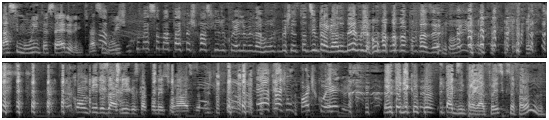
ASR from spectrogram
Nasce muito, é sério, gente. Nasce Ah, muito. começa a matar e faz churrasquinho de coelho no meio da rua, que o bicho tá desempregado mesmo, já arruma coisa pra fazer, foi. Convida os amigos pra comer churrasco. É, faz um pó de coelho. Eu entendi que o coelho tá desempregado. Foi isso que você falou, Dudu?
